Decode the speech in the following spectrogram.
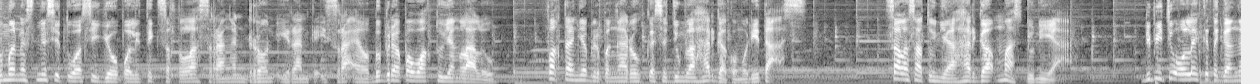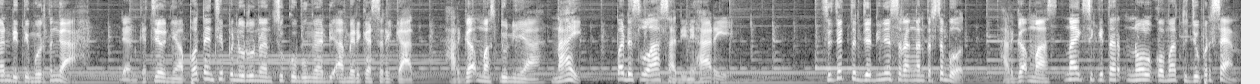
Memanasnya situasi geopolitik setelah serangan drone Iran ke Israel beberapa waktu yang lalu, faktanya berpengaruh ke sejumlah harga komoditas. Salah satunya harga emas dunia. Dipicu oleh ketegangan di Timur Tengah dan kecilnya potensi penurunan suku bunga di Amerika Serikat, harga emas dunia naik pada Selasa dini hari. Sejak terjadinya serangan tersebut, harga emas naik sekitar 0,7 persen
